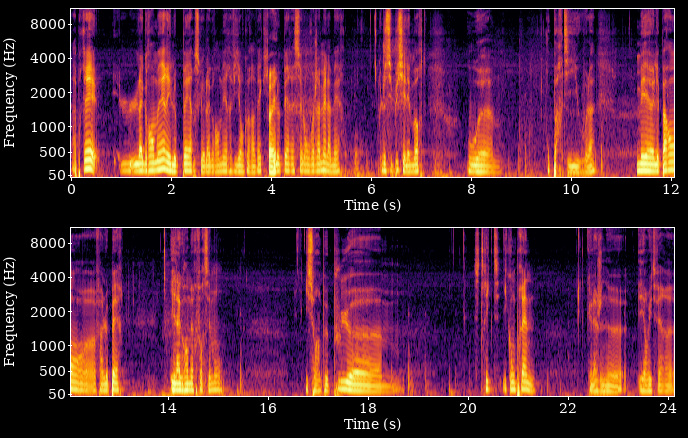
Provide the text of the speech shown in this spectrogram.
Après, la grand-mère et le père, parce que la grand-mère vit encore avec, Ouais. le père est seul, on voit jamais la mère. Je sais plus si elle est morte ou, euh, ou partie, ou voilà. Mais euh, les parents, euh, enfin le père et la grand-mère forcément, ils sont un peu plus euh, stricts. Ils comprennent que la jeune euh, ait envie de faire, euh,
